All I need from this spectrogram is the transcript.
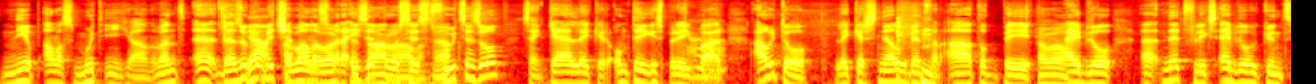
niet op alles moet ingaan. Want eh, dat is ook Ja, een beetje dat alles wat ik is. hè. net Processed ja. foods en zo zijn kei lekker, ontegenspreekbaar. Auto, lekker snel, je bent van A tot B. Ah. Ah, ik bedoel, eh, Netflix, ah, ik bedoel, je kunt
